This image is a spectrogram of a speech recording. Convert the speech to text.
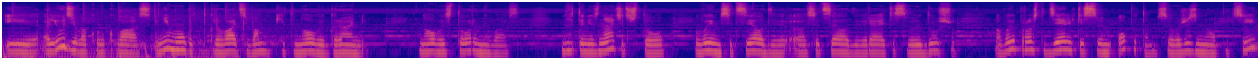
И люди вокруг вас, они могут открывать вам какие-то новые грани, новые стороны вас. Но это не значит, что вы им всецело, э, всецело доверяете свою душу. А вы просто делитесь своим опытом своего жизненного пути,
